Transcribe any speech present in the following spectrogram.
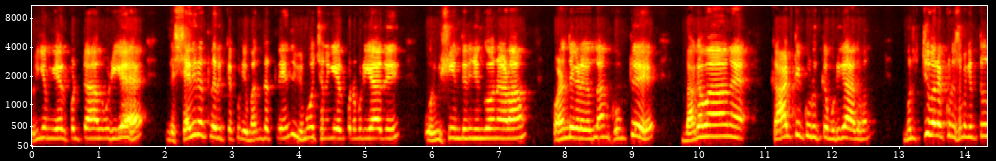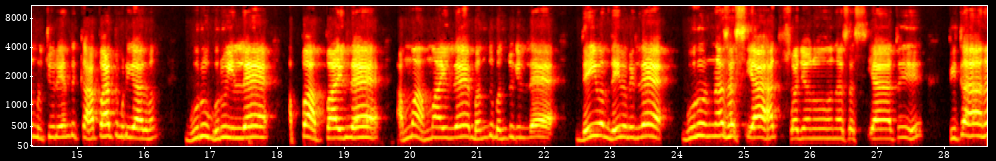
பிரியம் ஏற்பட்டால் ஒழிய இந்த சரீரத்தில் இருக்கக்கூடிய பந்தத்திலேருந்து விமோச்சனம் ஏற்பட முடியாது ஒரு விஷயம் தெரிஞ்சுங்கோனாலாம் குழந்தைகளை எல்லாம் கூப்பிட்டு பகவானை காட்டி கொடுக்க முடியாதவன் மிருச்சு வரக்கூடிய சமயத்தில் மிருச்சுலேருந்து காப்பாற்ற முடியாதவன் குரு குரு இல்லை அப்பா அப்பா இல்லை அம்மா அம்மா இல்லை பந்து பந்து இல்லை தெய்வம் தெய்வம் இல்லை குரு ந சஸ்யாத் ஸ்வஜனோ ந சஸ்யாத் பிதா ந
